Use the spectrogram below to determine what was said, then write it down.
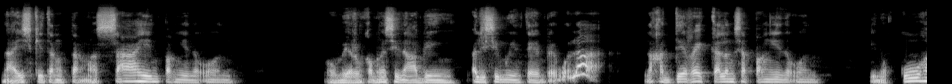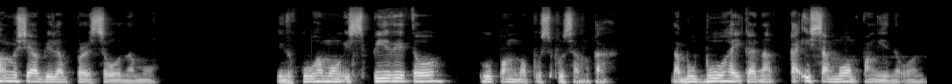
Nais kitang tamasahin, Panginoon. O meron ka man sinabing, alisin mo yung temper. Wala. Nakadirect ka lang sa Panginoon. Kinukuha mo siya bilang persona mo. Kinukuha mo ang espiritu upang mapuspusan ka. Nabubuhay ka na kaisa mo ang Panginoon.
